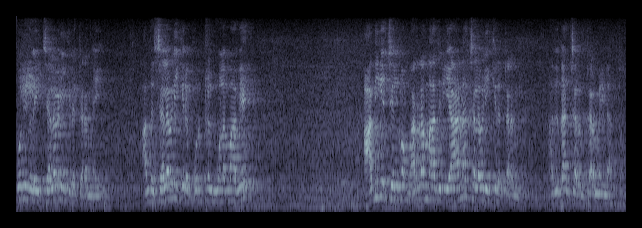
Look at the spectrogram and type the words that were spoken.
பொருள்களை செலவழிக்கிற திறமை அந்த செலவழிக்கிற பொருட்கள் மூலமாகவே அதிக செல்வம் வர்ற மாதிரியான செலவழிக்கிற திறமை. அதுதான் செல திறமைன்னு அர்த்தம்.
